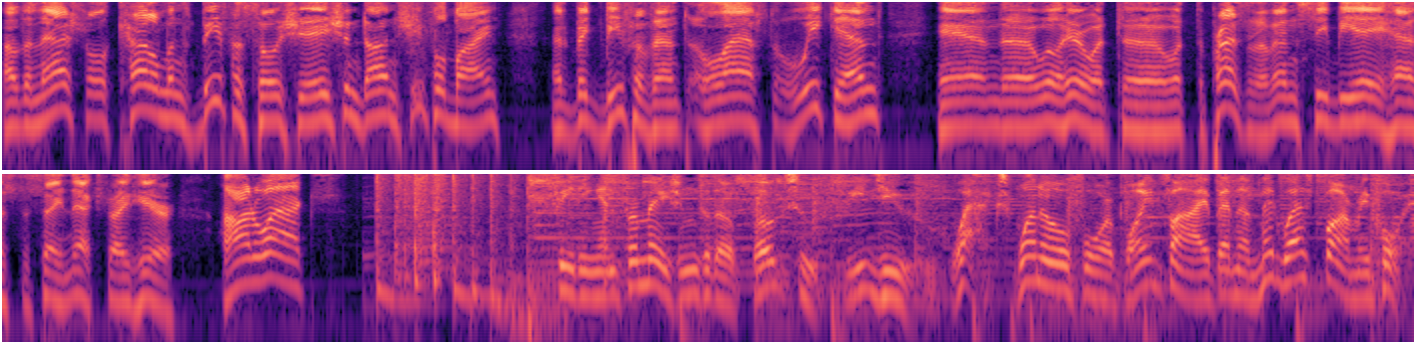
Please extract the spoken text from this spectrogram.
of the National Cattlemen's Beef Association, Don Schiefelbein, at big beef event last weekend. And uh, we'll hear what uh, what the president of NCBA has to say next, right here on Wax. Feeding information to the folks who feed you. Wax 104.5 and the Midwest Farm Report.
